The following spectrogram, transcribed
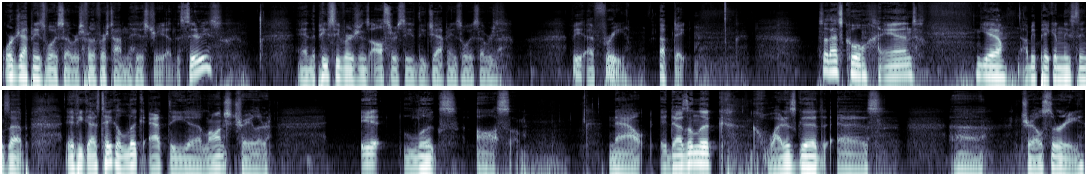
or Japanese voiceovers for the first time in the history of the series. And the PC versions also receive the Japanese voiceovers via free update. So that's cool. And yeah, I'll be picking these things up. If you guys take a look at the uh, launch trailer, it looks awesome. Now, it doesn't look quite as good as uh, Trails 3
